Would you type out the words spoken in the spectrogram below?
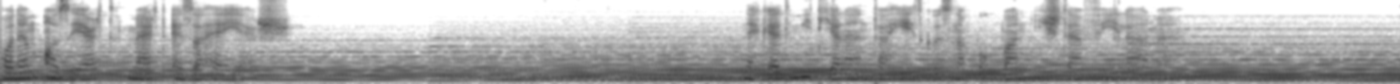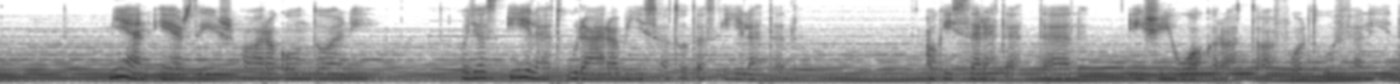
hanem azért, mert ez a helyes. Neked mit jelent a hétköznapokban Isten félelme? Milyen érzés arra gondolni, hogy az élet urára bízhatod az életed, aki szeretettel és jó akarattal fordul feléd?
